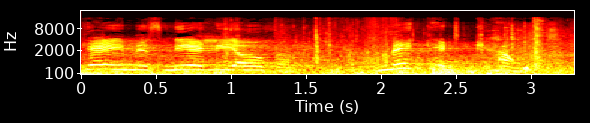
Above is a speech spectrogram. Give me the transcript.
Game is nearly over. Make it count.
